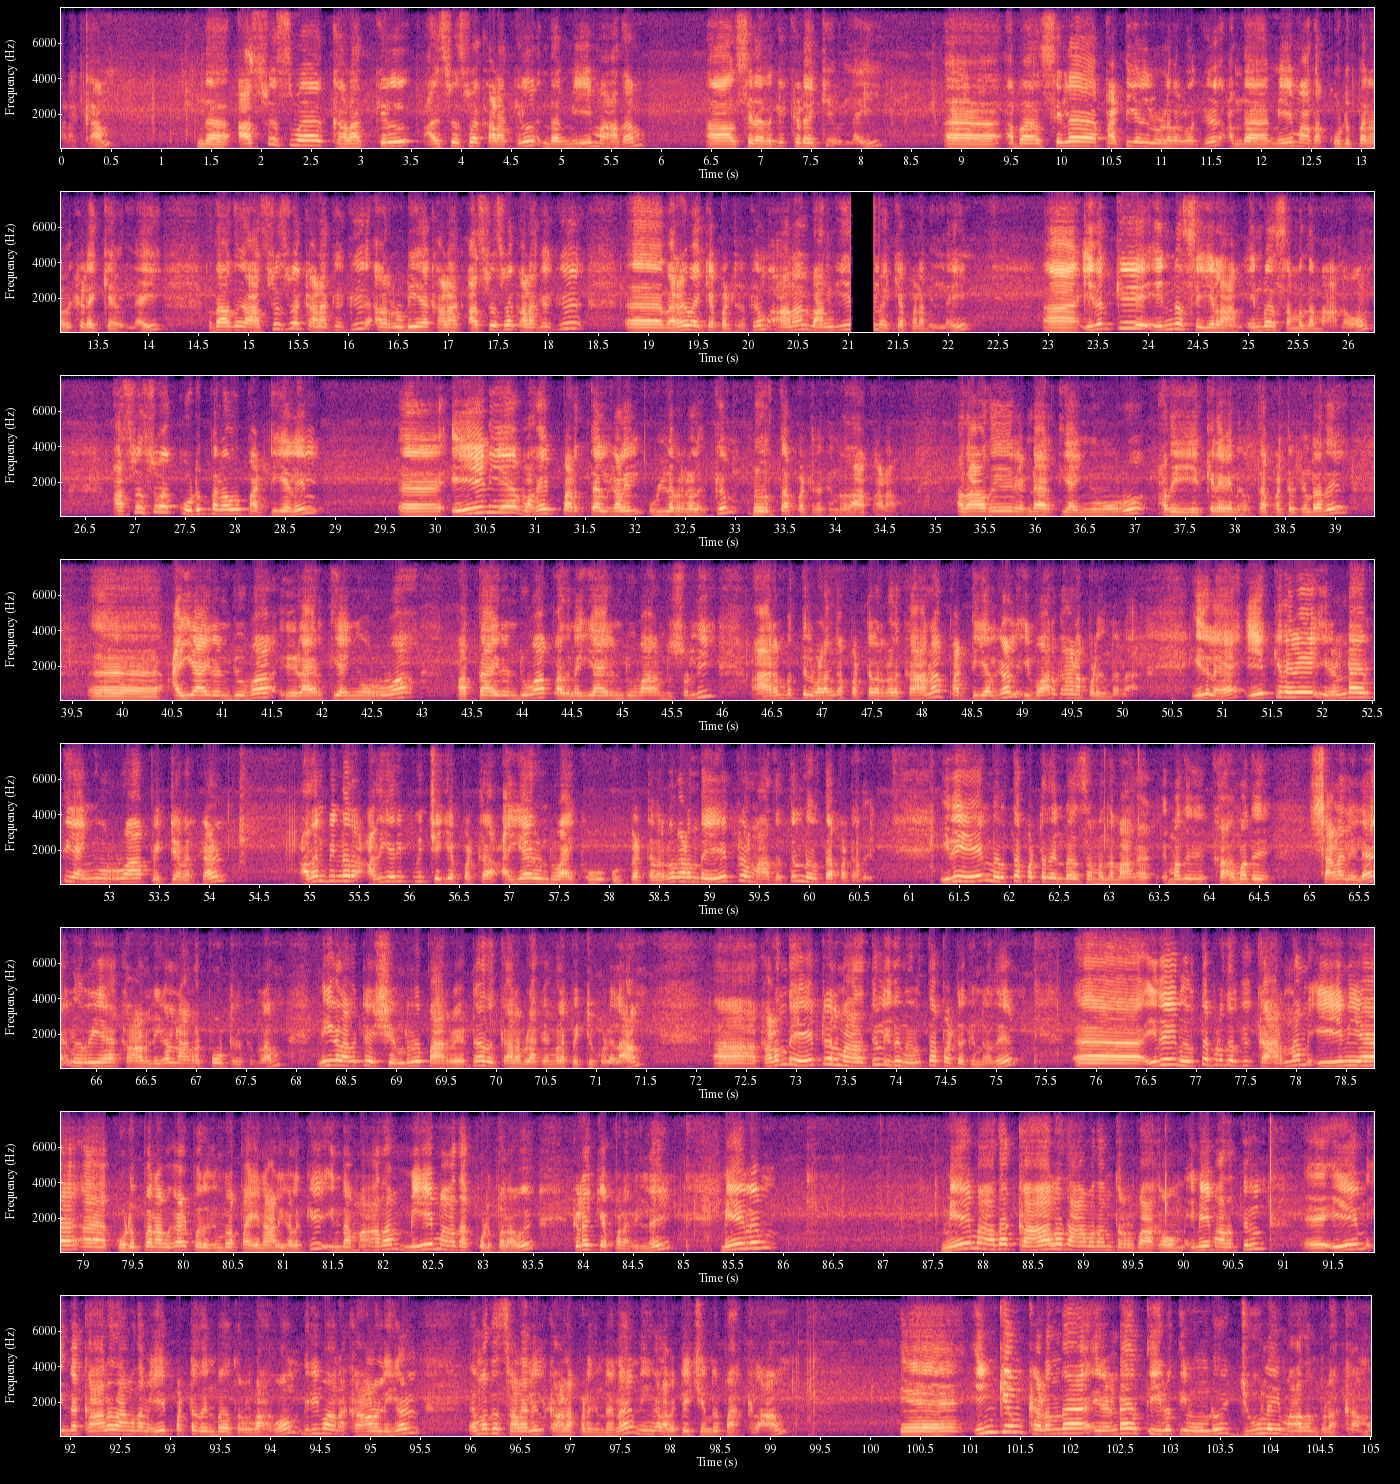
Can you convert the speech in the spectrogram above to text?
வணக்கம். இந்த அஸ்வஸ்வ கணக்கில் அஸ்வஸ்வ கணக்கில் இந்த மே மாதம் சிலருக்கு கிடைக்கவில்லை. அப்போ சில பட்டியலில் உள்ளவர்களுக்கு அந்த மே மாத கொடுப்பனவு கிடைக்கவில்லை. அதாவது அஸ்வஸ்வ கணக்குக்கு அவர்களுடைய கணக்கு அஸ்வஸ்வ கணக்குக்கு ஆ, வரவு வைக்கப்பட்டிருக்கும். ஆனால் வங்கியில் வைக்கப்படவில்லை. இதற்கு என்ன செய்யலாம் என்பது சம்பந்தமாகவும் அஸ்வஸ்வ கொடுப்பனவு பட்டியலில் ஏனைய வகைப்படுத்தல்களில் உள்ளவர்களுக்கும் நிறுத்தப்பட்டிருக்கின்றதா பணம் அதாவது ரெண்டாயிரத்தி ஐநூறு அது ஏற்கனவே நிறுத்தப்பட்டிருக்கின்றது. ஐயாயிரம் ரூபா ஏழாயிரத்தி ஐநூறுரூவா பத்தாயிரம் ரூபா பதினையாயிரம் ரூபா என்று சொல்லி ஆரம்பத்தில் வழங்கப்பட்டவர்களுக்கான பட்டியல்கள் இவ்வாறு காணப்படுகின்றன. இதில் ஏற்கனவே இரண்டாயிரத்தி ஐநூறுரூவா பெற்றவர்கள் அதன் பின்னர் அதிகரிப்பு செய்யப்பட்ட ஐயாயிரம் ரூபாய்க்கு உட்பட்டவர்கள் கடந்த ஏப்ரல் மாதத்தில் நிறுத்தப்பட்டது. இது ஏன் நிறுத்தப்பட்டது என்பது சம்பந்தமாக எமது க- எமது சேனலில் நிறைய காணொலிகள் நாங்கள் போட்டிருக்கிறோம். நீங்கள் அவற்றை சென்று பார்வையிட்டு அதற்கான விளக்கங்களை பெற்றுக்கொள்ளலாம். கடந்த ஏப்ரல் மாதத்தில் இது நிறுத்தப்பட்டிருக்கின்றது. இதை நிறுத்தப்படுவதற்கு காரணம் ஏனைய கொடுப்பனவுகள் பெறுகின்ற பயனாளிகளுக்கு இந்த மாதம் மே மாத கொடுப்பனவு கிடைக்கப்படவில்லை மேலும் மே மாத காலதாமதம் தொடர்பாகவும் மே மாதத்தில் ஏன் இந்த காலதாமதம் ஏற்பட்டது என்பது தொடர்பாகவும் விரிவான காணொளிகள் எமது சடலில் காணப்படுகின்றன நீங்கள் அவற்றை சென்று பார்க்கலாம் இங்கும் கடந்த இரண்டாயிரத்தி இருபத்தி மூன்று ஜூலை மாதம் தொடக்கம்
